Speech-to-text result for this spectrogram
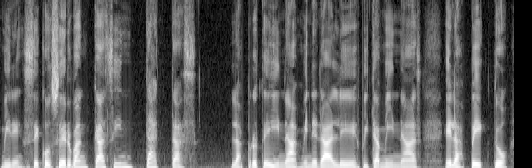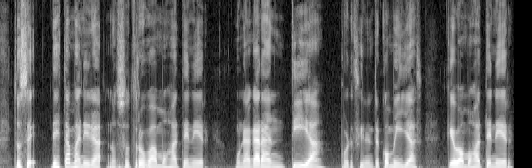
miren, se conservan casi intactas las proteínas, minerales, vitaminas, el aspecto. Entonces, de esta manera nosotros vamos a tener una garantía, por decir entre comillas, que vamos a tener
